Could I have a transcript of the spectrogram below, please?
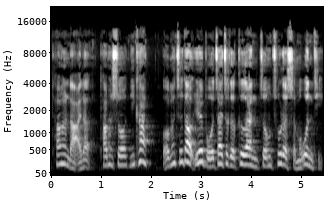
他们来了，他们说：“你看，我们知道约伯在这个个案中出了什么问题，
